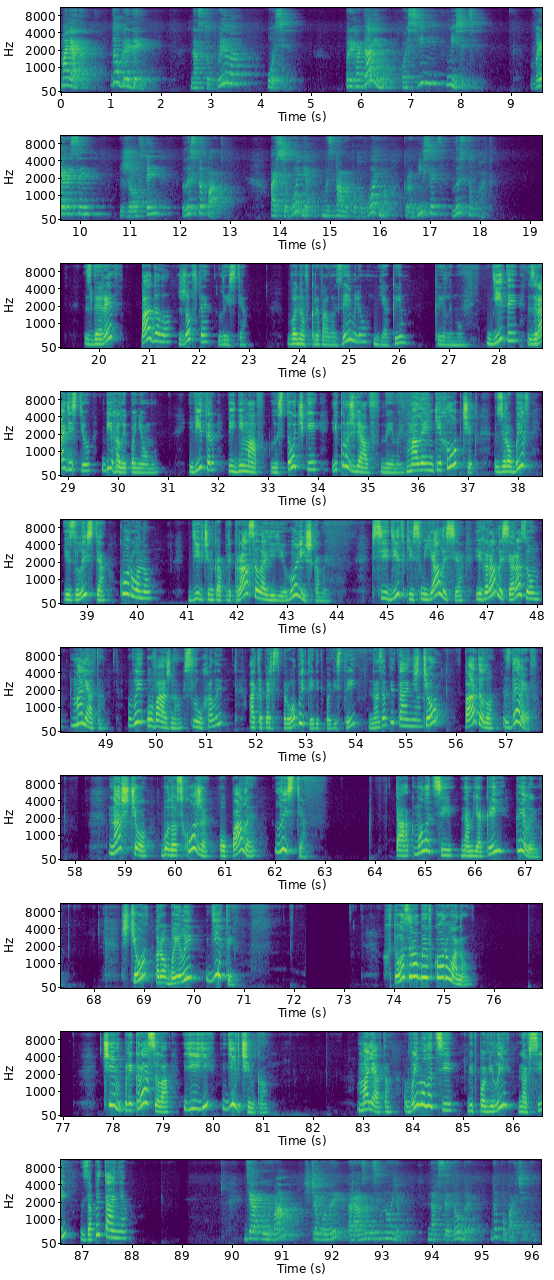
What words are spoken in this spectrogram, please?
Малята, добрий день! Наступила осінь. Пригадаємо осінні місяці. Вересень, жовтень, листопад. А сьогодні ми з вами поговоримо про місяць листопад. З дерев падало жовте листя. Воно вкривало землю м'яким килимом. Діти з радістю бігали по ньому. Вітер піднімав листочки і кружляв ними. Маленький хлопчик зробив із листя корону. Дівчинка прикрасила її горішками. Всі дітки сміялися і гралися разом. Малята. Ви уважно слухали, а тепер спробуйте відповісти на запитання. Що падало з дерев? На що було схоже опале листя? Так, молодці, на м'який килим. Що робили діти? Хто зробив корону? Чим прикрасила її дівчинка? Малята, ви молодці, відповіли на всі запитання. Дякую вам, що були разом зі мною. На все добре, до побачення!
